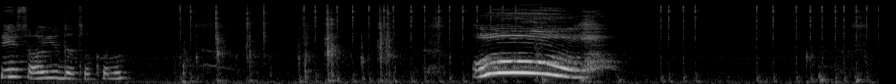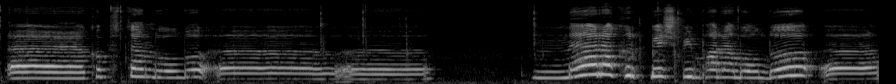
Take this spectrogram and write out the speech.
Neyse ayı da takalım. Oh! Ee, kapasitem doldu. Ee, ne ara 45 bin param oldu? Ee,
